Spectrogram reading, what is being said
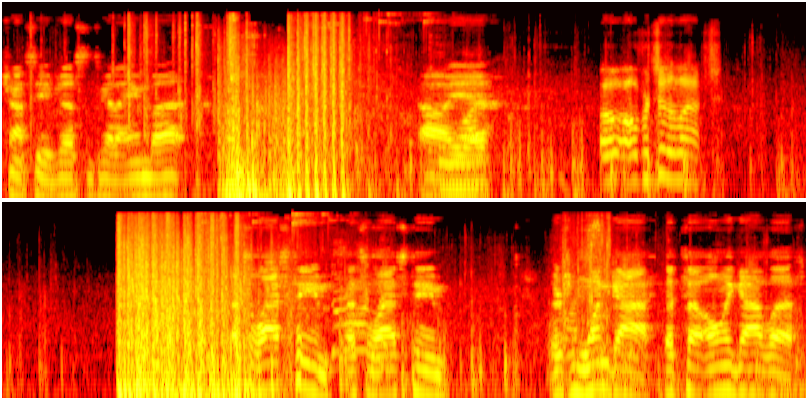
Trying to see if Justin's got an aimbot. Oh yeah, Oh, over to the left. that's the last team. That's the last team. There's one guy. That's the only guy left.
